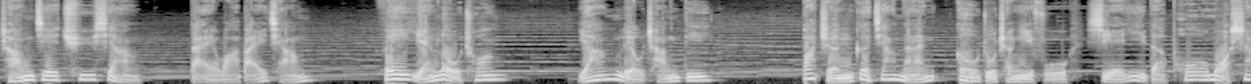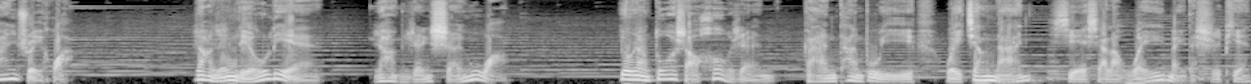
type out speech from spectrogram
长街曲巷，黛瓦白墙。飞檐漏窗，杨柳长堤，把整个江南构筑成一幅写意的泼墨山水画，让人留恋，让人神往，又让多少后人感叹不已，为江南写下了唯美的诗篇。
